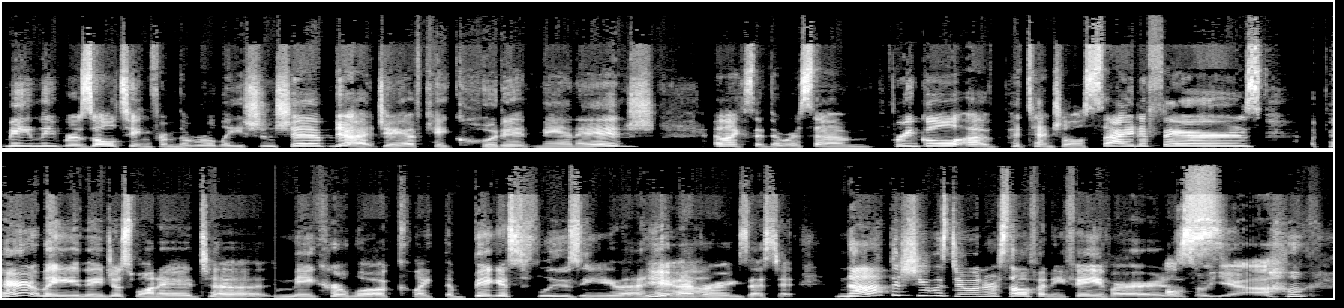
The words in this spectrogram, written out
mainly resulting from the relationship Yeah. that JFK couldn't manage. And like I said, there was some sprinkle of potential side affairs, apparently they just wanted to make her look like the biggest floozy that had Yeah. ever existed. Not that she was doing herself any favors. Also, yeah.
